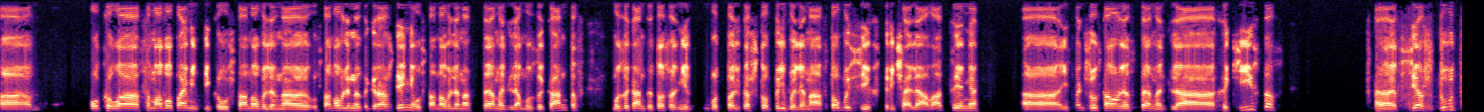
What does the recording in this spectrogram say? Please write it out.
Э, около самого памятника установлено, установлено заграждение, установлена сцена для музыкантов. Музыканты тоже не, вот только что прибыли на автобусе, их встречали овациями. Э, и также установлена сцена для хоккеистов. Э, все ждут,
